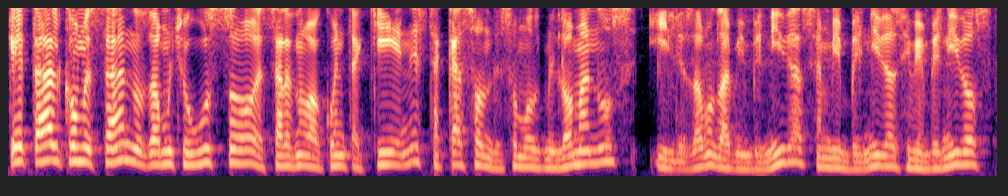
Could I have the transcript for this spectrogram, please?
¿Qué tal? ¿Cómo están? Nos da mucho gusto estar de nueva cuenta aquí en esta casa donde somos melómanos y les damos la bienvenida. Sean bienvenidas y bienvenidos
